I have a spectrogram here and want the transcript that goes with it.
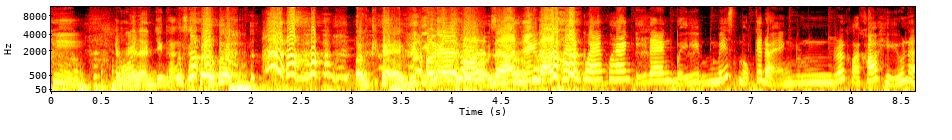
Hmm. Em nghĩ là em chiến thắng sao? ok, em cứ chiến Ok thắng. thôi, để sao? anh chiến thắng khoan khoan khoan chị đang bị miss một cái đoạn rất là khó hiểu nè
